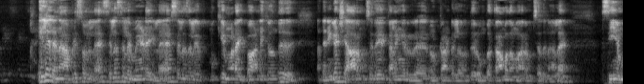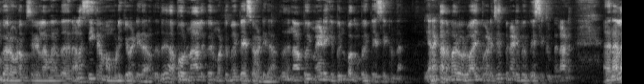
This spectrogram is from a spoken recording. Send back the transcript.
நீங்க சொன்னீங்க இல்ல இல்ல நான் அப்படி சொல்லல. சில சில மேடையில சில சில முக்கியமான இப்போ அன்னைக்கு வந்து அந்த நிகழ்ச்சி ஆரம்பிச்சதே கலைஞர் நூற்றாண்டுல வந்து ரொம்ப தாமதமா ஆரம்பிச்சதுனால சிஎம் கார உடம்பு சரியில்லாமல் இருந்ததுனால சீக்கிரமா முடிக்க வேண்டியதா இருந்தது. அப்போ ஒரு நாலு பேர் மட்டுமே பேச வேண்டியதா இருந்தது. நான் போய் மேடைக்கு பின்பக்கம் போய் பேசிட்டு இருந்தேன். எனக்கு அந்த மாதிரி ஒரு வாய்ப்பு கிடைச்சது. பின்னாடி போய் பேசிட்டு இருந்தேன் நான். அதனால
